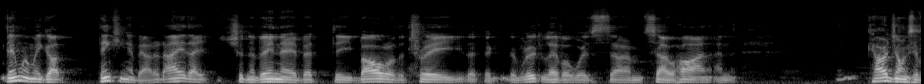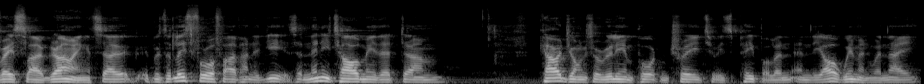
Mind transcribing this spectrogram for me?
then when we got thinking about it, A, they shouldn't have been there, but the bowl of the tree, the, the, the root level was um, so high and Kurrajongs are very slow growing, so it was at least four or five hundred years. And then he told me that um, Kurrajongs are a really important tree to his people, and, and the old women, when they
